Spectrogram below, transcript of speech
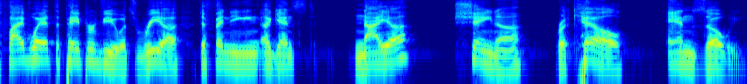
Five way at the pay per view. It's Rhea defending against Nia, Shayna, Raquel, and Zoe.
